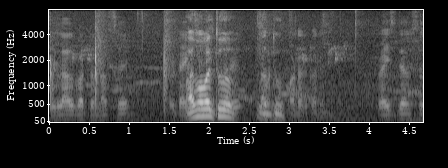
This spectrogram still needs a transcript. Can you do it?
যে লাল বাটন আছে ওটা আর মোবাইল তো, লাড্ডু। অর্ডার করেন। প্রাইস দেওয়া আছে।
